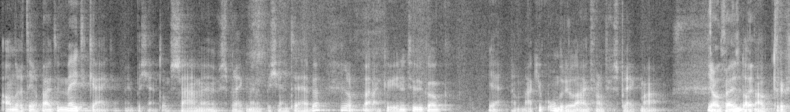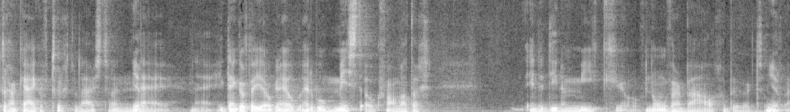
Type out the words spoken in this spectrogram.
andere therapeuten mee te kijken. Met een patiënt, om samen een gesprek met een patiënt te hebben. Ja, Maar dan kun je natuurlijk ook, ja, dan maak je ook onderdeel uit van het gesprek. Maar ja want wij om dat nou terug te gaan kijken of terug te luisteren, Ja. nee, nee. Ik denk ook dat je ook een heel, heleboel mist ook van wat er in de dynamiek of non-verbaal gebeurt. Of, Ja. eh,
